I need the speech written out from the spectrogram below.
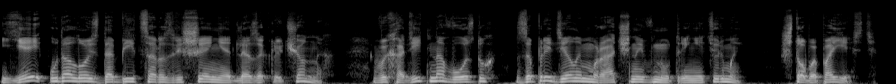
Ей удалось добиться разрешения для заключенных выходить на воздух за пределы мрачной внутренней тюрьмы, чтобы поесть.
